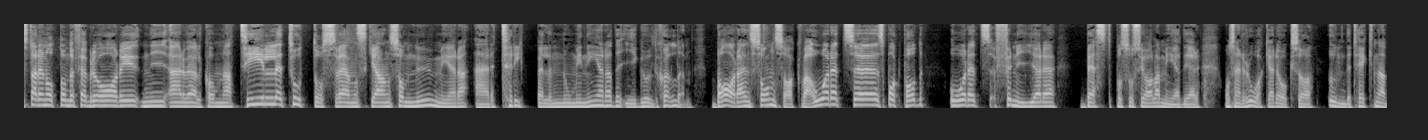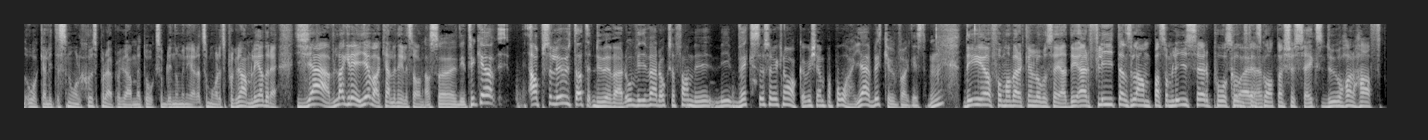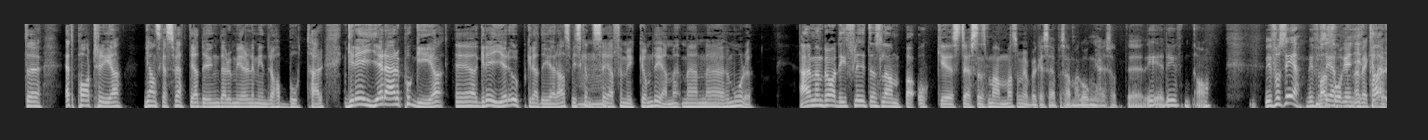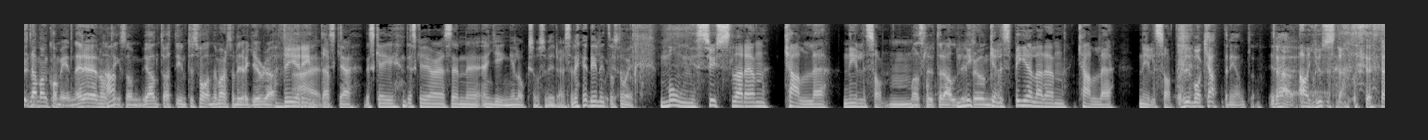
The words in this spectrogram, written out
Onsdag den 8 februari. Ni är välkomna till Toto-svenskan som numera är trippelnominerade i Guldskölden. Bara en sån sak, va? Årets eh, sportpodd, årets förnyare, bäst på sociala medier och sen råkade också undertecknad åka lite snålskjuts på det här programmet och också bli nominerad som årets programledare. Jävla grejer va, Kalle Nilsson? Alltså, det tycker jag absolut att du är värd. Och vi är värda också. Fan, vi, vi växer så det knakar. Vi kämpar på. Jävligt kul faktiskt. Mm. Det får man verkligen lov att säga. Det är flitens lampa som lyser på. Kungstensgatan 26. Du har haft eh, ett par, tre ganska svettiga dygn där du mer eller mindre har bott här. Grejer är på G. Eh, grejer uppgraderas. Vi ska Mm. inte säga för mycket om det, men, men eh, hur mår du? Nej, men bra. Det är flitens lampa och eh, stressens mamma som jag brukar säga på samma gång. Här, så att, eh, det, det, ja. Vi får se. Vi får Man se såg en gitarr när man kom in. Är det någonting Ja. som... Jag antar att det inte är Svanemar som lirar Gura. Det är det Nej, inte. Det ska, det, ska, det ska göras en, eh, en jingle också och så vidare. Så det, det är lite att stå i. Mångsysslaren Kalle Nilsson. Mm. Man slutar aldrig förundras. Nyckelspelaren Kalle Nilsson. Hur var katten egentligen i det här? Ja, just det.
